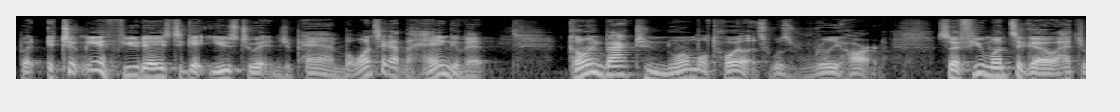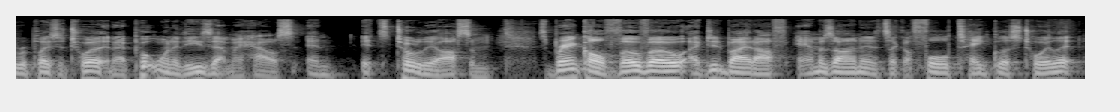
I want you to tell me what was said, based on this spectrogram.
but it took me a few days to get used to it in Japan. But once I got the hang of it, going back to normal toilets was really hard. So a few months ago, I had to replace a toilet, and I put one of these at my house, and it's totally awesome. It's a brand called Vovo. I did buy it off Amazon, and it's like a full tankless toilet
